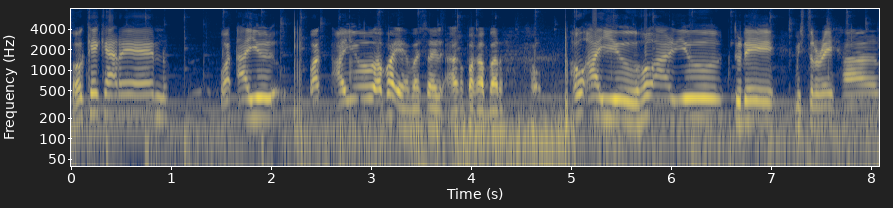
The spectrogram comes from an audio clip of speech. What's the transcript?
Oke okay, Kak Rain, what are you? What are you? Apa ya bahasa apa kabar? How, how are you? How are you today, Mr. Raihan?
